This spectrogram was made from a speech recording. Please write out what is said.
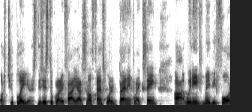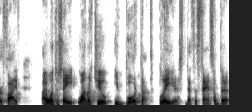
or two players. This is to clarify. Arsenal fans were in panic, like saying, ah, we need maybe four or five. I want to say one or two important players. That's the sense of the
